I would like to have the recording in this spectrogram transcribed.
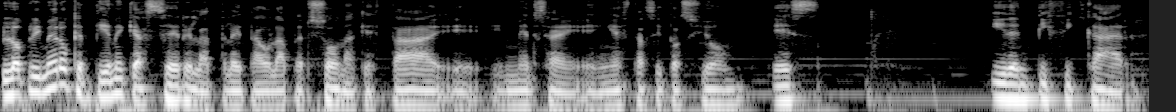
lo primero que tiene que hacer el atleta o la persona que está eh, inmersa en esta situación es identificar,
